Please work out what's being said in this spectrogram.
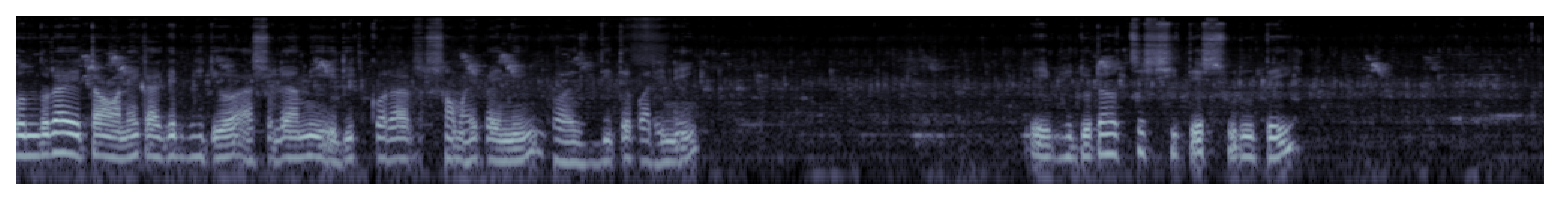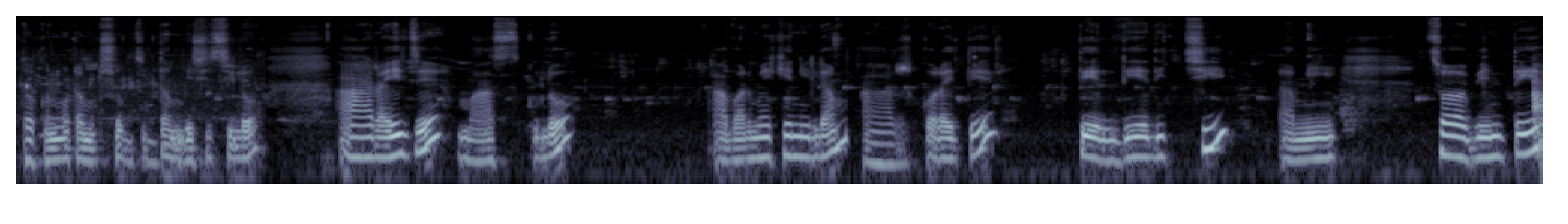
বন্ধুরা, এটা অনেক আগের ভিডিও। আসলে আমি এডিট করার সময় পাইনি, ভয়েস দিতে পারিনি। এই ভিডিওটা হচ্ছে শীতের শুরুতেই। তখন মোটামুটি সবজির দাম বেশি ছিল। আর এই যে মাছগুলো আবার মেখে নিলাম আর কড়াইতে তেল দিয়ে দিচ্ছি। আমি সয়াবিন তেল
